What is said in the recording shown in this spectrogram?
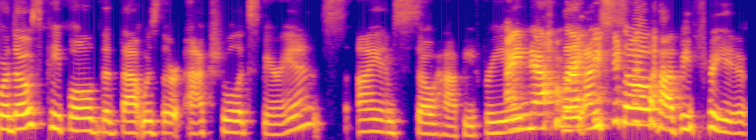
for those people that that was their actual experience, I am so happy for you. I know. Like, right? I'm so happy for you.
